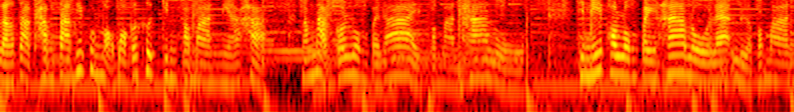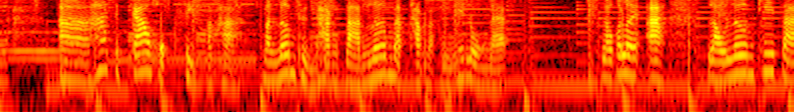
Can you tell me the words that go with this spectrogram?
หลังจากทำตามที่คุณหมอบอกก็คือกินประมาณนี้ค่ะ น้ำหนักก็ลงไปได้ประมาณ 5 โล ทีนี้พอลงไป 5 โลและเหลือประมาณห้าสิบเก้าหกสิบอะค่ะ มันเริ่มถึงทางตันเริ่มแบบทำแบบนี้ไม่ลงแล้ว เราก็เลยอะเราเริ่มที่จะ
